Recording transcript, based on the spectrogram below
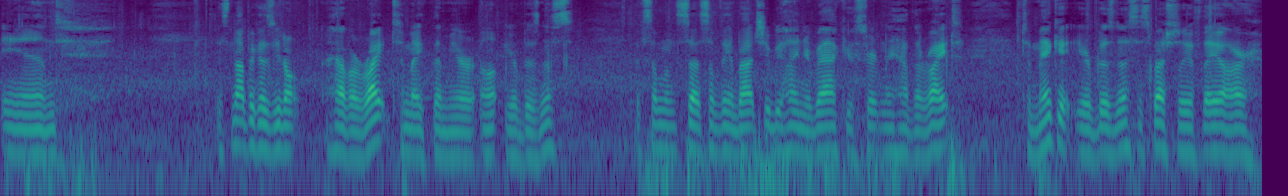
And it's not because you don't have a right to make them your uh, your business. If someone says something about you behind your back, you certainly have the right to make it your business, especially if they are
